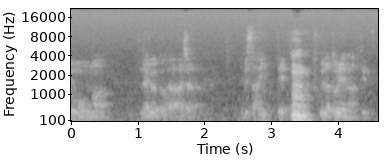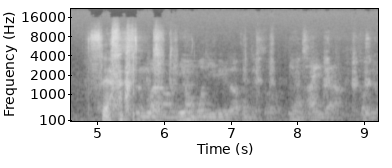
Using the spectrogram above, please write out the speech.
でもまあ、大学は、あ、じゃあ、ス入って、うん。福田トレーナーっていう、そうやな。すんごいあの、日本ボディービルダーコンテスト、日本3位みたいな、当時の。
